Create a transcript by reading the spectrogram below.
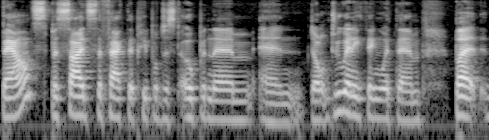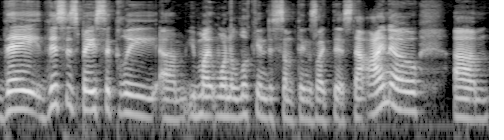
bounce besides the fact that people just open them and don't do anything with them but they this is basically um, you might want to look into some things like this now i know um,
